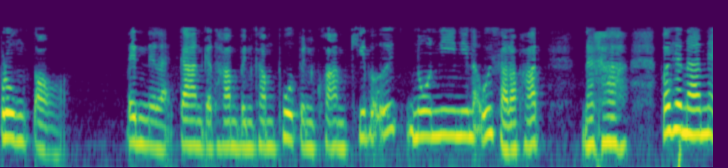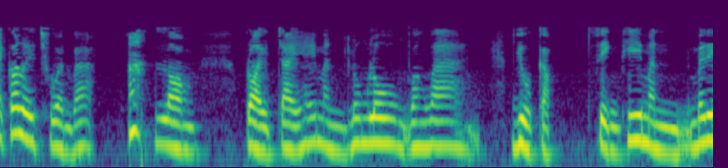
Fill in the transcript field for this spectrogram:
ปรุงต่อ เป็นนี่แหละ การกระทำเป็นคำพูดเป็นความคิดว่าเอ้ยโน่นนี่นี่นะอุ้ยสารพัดนะคะ เพราะฉะนั้นเนี่ยก็เลยชวนว่าอะลองปล่อยใจให้มันโล่งๆว่างๆอยู่กับสิ่งที่มันไม่ได้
